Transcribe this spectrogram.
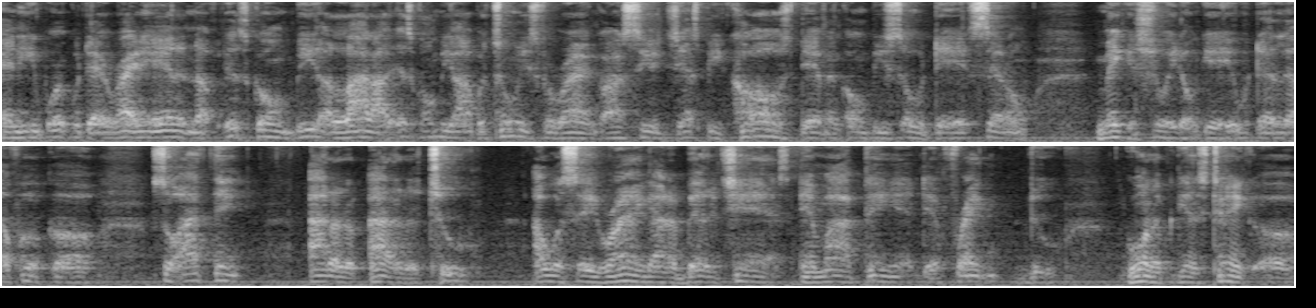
and he worked with that right hand enough, it's gonna be a lot of it's gonna be opportunities for Ryan Garcia just because Devin gonna be so dead set on making sure he don't get hit with that left hook. Uh, so I think out of the out of the two, I would say Ryan got a better chance, in my opinion, than Frank do going up against Tank. Uh,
